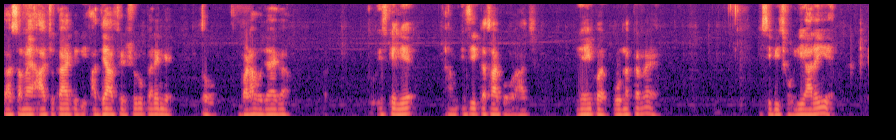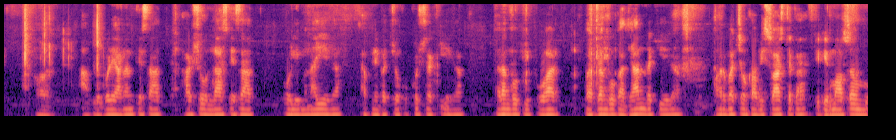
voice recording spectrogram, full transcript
का समय आ चुका है क्योंकि अध्याय फिर शुरू करेंगे तो बड़ा हो जाएगा। तो इसके लिए हम इसी कथा को आज यहीं पर पूर्ण कर रहे हैं। इसी बीच होली आ रही है और आप लोग बड़े आनंद के साथ, हर्षोल्लास के साथ होली मनाइएगा। अपने बच्चों को खुश रखिएगा। रंगों की फुहार पर रंगों का ध्यान रखिएगा और बच्चों का भी स्वास्थ्य का, क्योंकि मौसम,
